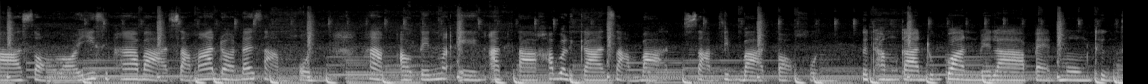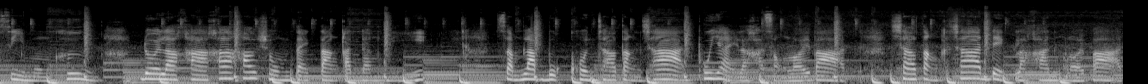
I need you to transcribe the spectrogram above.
า 225 บาท สามารถนอนได้ 3 คน หากเอาเต็นท์มาเองอัตราค่าบริการ 3 บาท 30 บาทต่อคน จะทำการทุกวันเวลา 8 โมงถึง 4 โมงครึ่ง โดยราคาค่าเข้าชมแตกต่างกันดังนี้ สำหรับบุคคลชาวต่างชาติ ผู้ใหญ่ราคา 200 บาท ชาวต่างชาติเด็กราคา 100 บาท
